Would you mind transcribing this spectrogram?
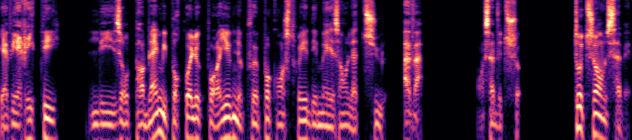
avait hérité les autres problèmes et pourquoi Luc Poirier ne pouvait pas construire des maisons là-dessus avant? On savait tout ça. Tout ça, on le savait.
